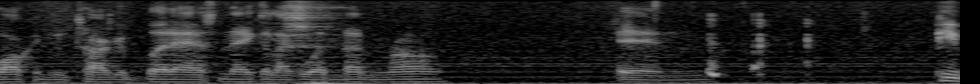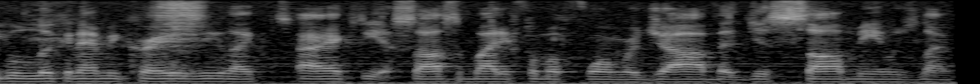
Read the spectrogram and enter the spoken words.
walking through Target butt ass naked, like wasn't nothing wrong, and people looking at me crazy. Like I actually saw somebody from a former job that just saw me and was like,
